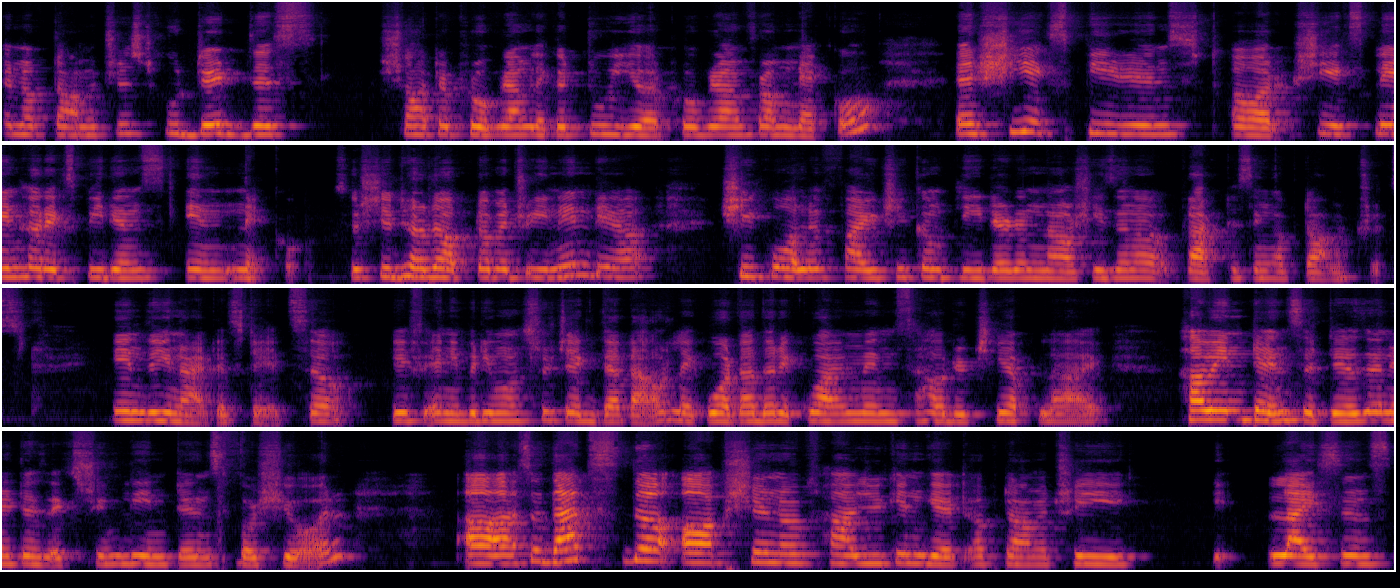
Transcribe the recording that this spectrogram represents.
an optometrist who did this shorter program, like a two-year program from NECO, where she experienced or she explained her experience in NECO. So she did her optometry in India, she qualified, she completed, and now she's in a practicing optometrist in the United States. So if anybody wants to check that out, like what are the requirements, how did she apply, how intense it is, and it is extremely intense for sure. Uh, so that's the option of how you can get optometry license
